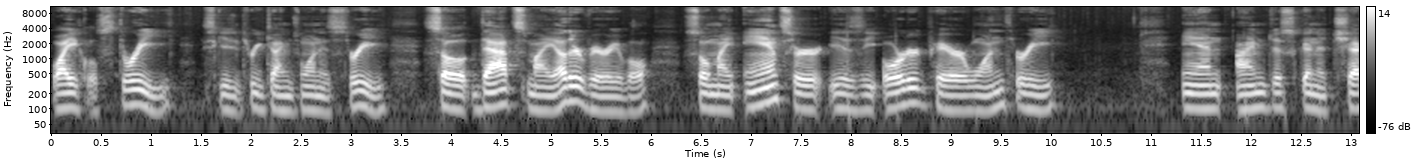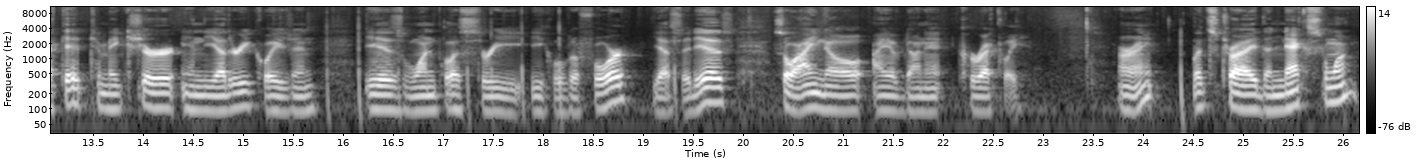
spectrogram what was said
y equals 3 excuse me, 3 times 1 is 3. So that's my other variable. So my answer is the ordered pair 1, 3. And I'm just going to check it to make sure in the other equation is 1 plus 3 equal to 4. Yes, it is. So I know I have done it correctly. All right, let's try the next one.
